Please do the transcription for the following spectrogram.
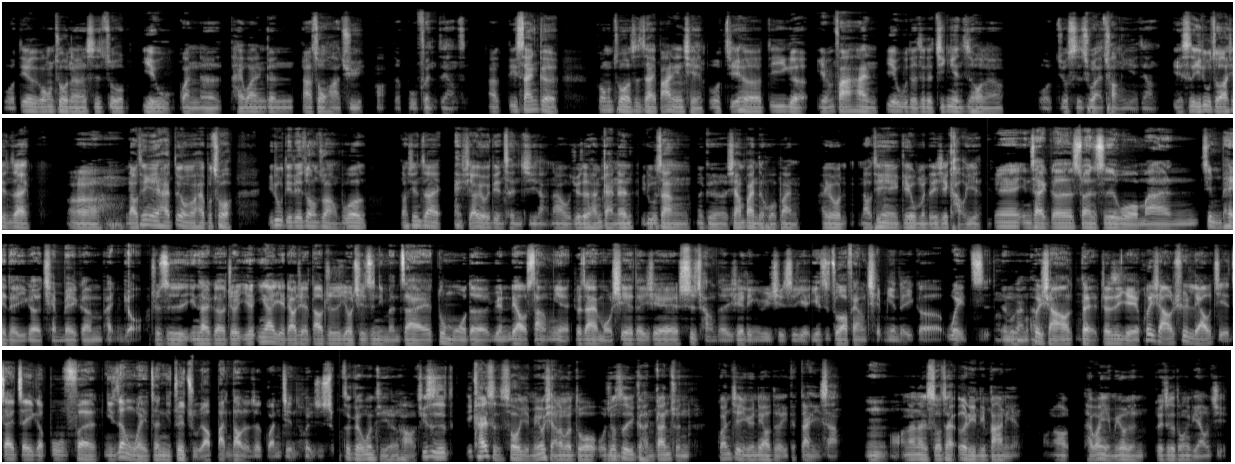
我第二个工作呢是做业务，管了台湾跟大中华区啊的部分这样子。那第三个工作是在八年前，我结合第一个研发和业务的这个经验之后呢，我就是出来创业这样子，也是一路走到现在。呃，老天爷还对我们还不错，一路跌跌撞撞，不过。到现在，小有一点成绩了。那我觉得很感恩一路上那个相伴的伙伴。还有老天爷给我们的一些考验，因为英才哥算是我蛮敬佩的一个前辈跟朋友，就是英才哥就也应该也了解到，就是尤其是你们在镀膜的原料上面，就在某些的一些市场的一些领域，其实也也是做到非常前面的一个位置。嗯，会想要对，就是也会想要去了解，在这一个部分，你认为这你最主要办到的这个关键会是什么？这个问题很好，其实一开始的时候也没有想那么多，我就是一个很单纯。关键原料的一个代理商，嗯，哦，那那个时候在二零零八年，然后台湾也没有人对这个东西了解，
